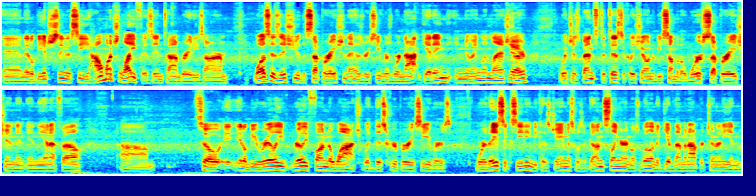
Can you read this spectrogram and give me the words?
And it'll be interesting to see how much life is in Tom Brady's arm. Was his issue the separation that his receivers were not getting in New England last Yeah. year, which has been statistically shown to be some of the worst separation in, in the NFL? Um, so it, it'll be really, really fun to watch with this group of receivers. Were they succeeding because Jameis was a gunslinger and was willing to give them an opportunity and,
